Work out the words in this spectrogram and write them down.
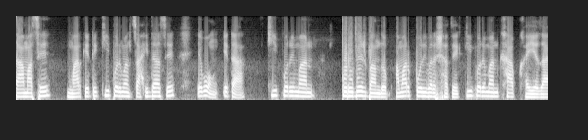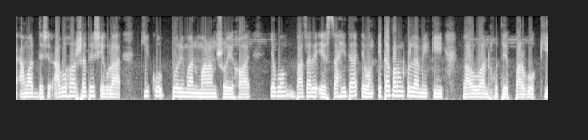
দাম আছে মার্কেটে কি পরিমাণ চাহিদা আছে এবং এটা কি পরিমাণ পরিবেশ বান্ধব, আমার পরিবারের সাথে কি পরিমাণ খাপ খাইয়ে যায়, আমার দেশের আবহাওয়ার সাথে সেগুলা কি পরিমাণ মানানসই হয় এবং বাজারে এর চাহিদা এবং এটা পালন করলে আমি কি লাভবান হতে পারব কি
